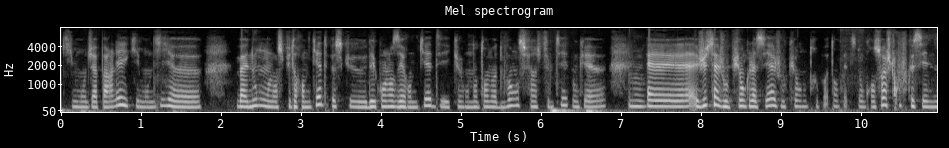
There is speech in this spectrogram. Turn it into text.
qui m'ont déjà parlé et qui m'ont dit, bah nous on lance plus de ranked parce que dès qu'on lance des ranked et qu'on entend notre voix on se fait insulter. Donc juste elle joue plus en classé, elle joue que entre potes en fait. Donc en soi je trouve que c'est une,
